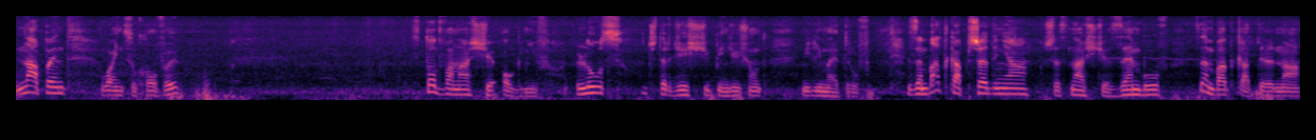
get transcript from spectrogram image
Napęd łańcuchowy 112 ogniw. Luz 40-50 mm. Zębatka przednia 16 zębów. Zębatka tylna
